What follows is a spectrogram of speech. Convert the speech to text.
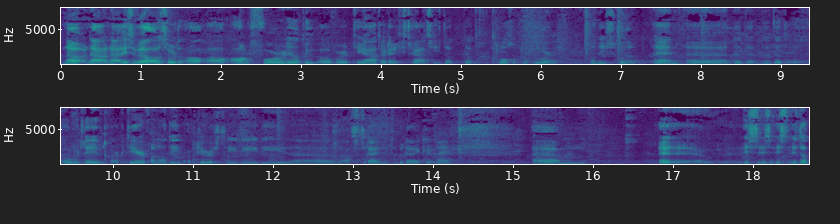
nou, nou, nou is er wel een soort al, al, oud vooroordeel natuurlijk over theaterregistraties. Dat, dat klos op de vloer van die schoenen. En uh, dat, dat, dat overdreven acteer van al die acteurs die, die, die uh, de achterste moeten bereiken. Ja. Um, is, is, is, is, dat,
